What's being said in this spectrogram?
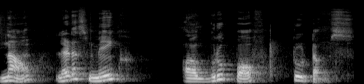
Now let us make a group of two terms.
